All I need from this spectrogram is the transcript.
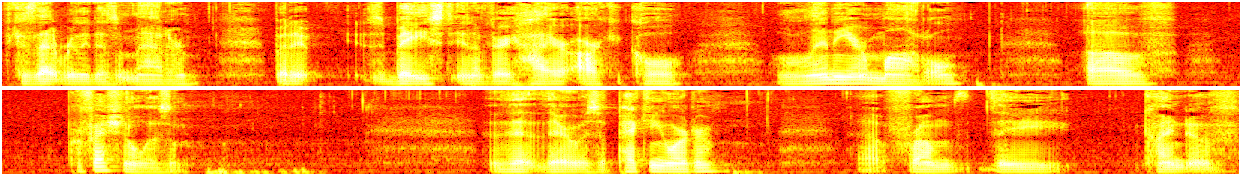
because that really doesn't matter. But it is based in a very hierarchical, linear model of professionalism. That there was a pecking order uh, from the kind of,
